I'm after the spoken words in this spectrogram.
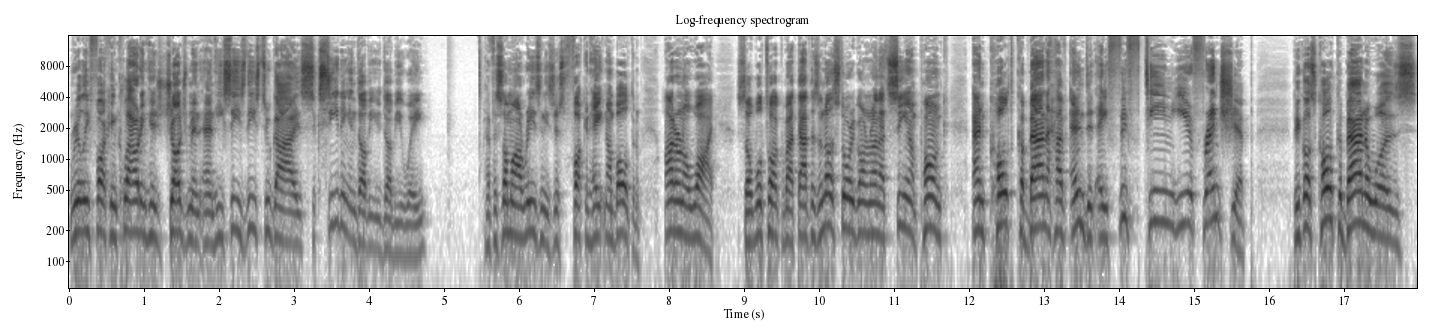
really fucking clouding his judgment and he sees these two guys succeeding in WWE. And for some odd reason, he's just fucking hating on both of them. I don't know why. So we'll talk about that. There's another story going around that CM Punk and Colt Cabana have ended a 15 year friendship because Colt Cabana was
